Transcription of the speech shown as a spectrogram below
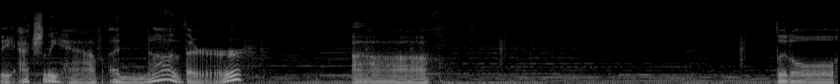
they actually have another uh, little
